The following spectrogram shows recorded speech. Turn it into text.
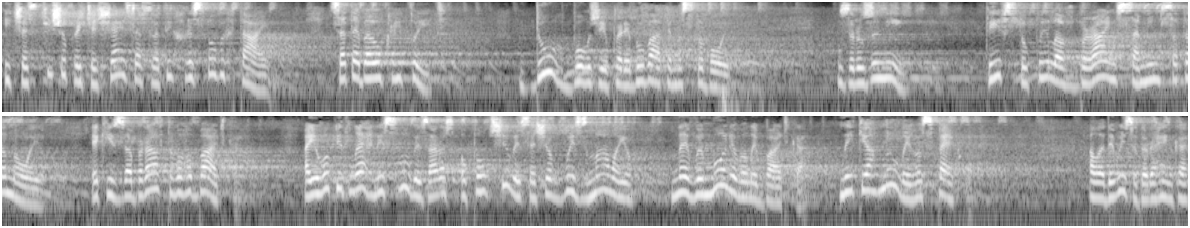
і частіше причащайся святих Христових тайн. Це тебе укріпить. Дух Божий перебуватиме з тобою. Зрозумій, ти вступила в брань з самим сатаною, який забрав твого батька, а його підлеглі слуги зараз ополчилися, щоб ви з мамою не вимолювали батька, не тягнули його з пекла. Але дивися, дорогенька,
